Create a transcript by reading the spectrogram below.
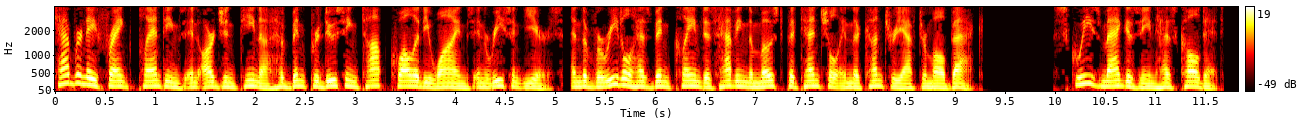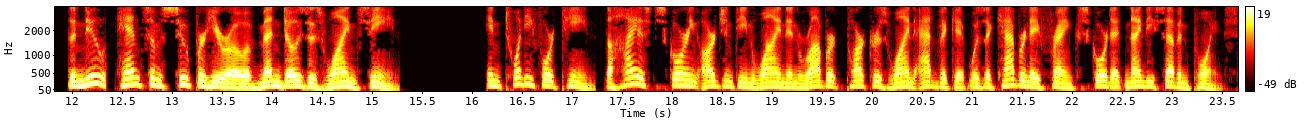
Cabernet Franc plantings in Argentina have been producing top-quality wines in recent years, and the varietal has been claimed as having the most potential in the country after Malbec. Squeeze magazine has called it, "...the new, handsome superhero of Mendoza's wine scene." In 2014, the highest-scoring Argentine wine in Robert Parker's Wine Advocate was a Cabernet Franc scored at 97 points.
